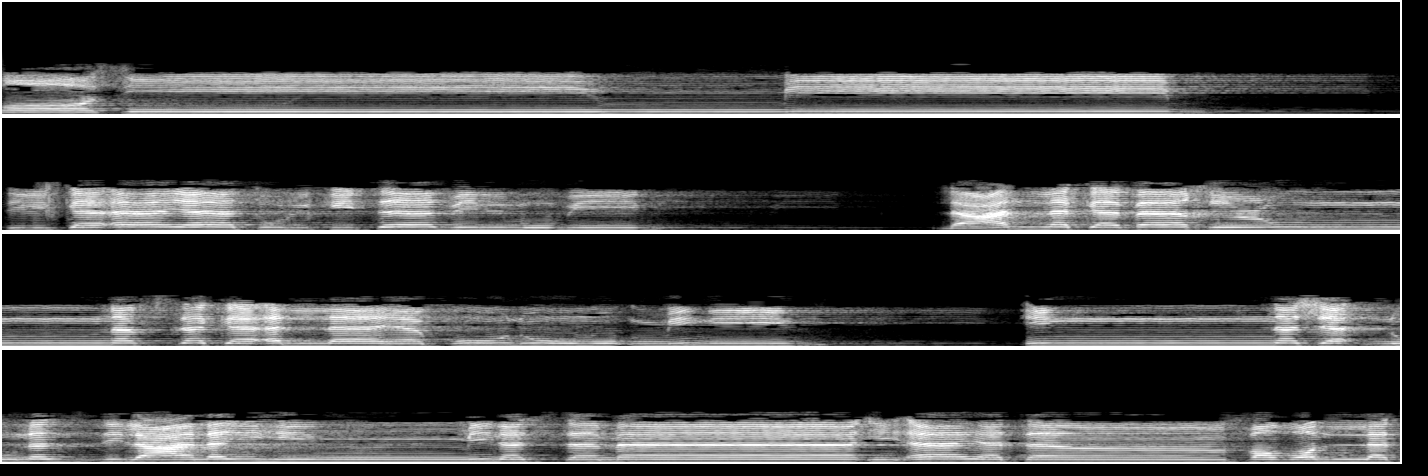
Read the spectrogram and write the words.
طاسيم. تلك آيات الكتاب المبين. لعلك باخع نفسك ألا يكونوا مؤمنين. إن نشأ ننزل عليهم من السماء آية فظلت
